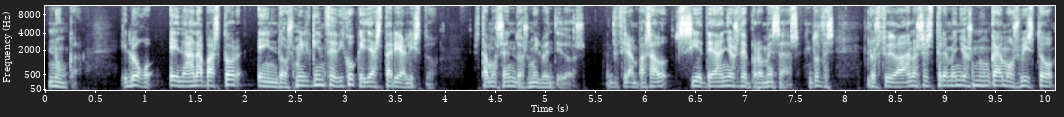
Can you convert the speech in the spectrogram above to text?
nunca. Y luego, en Ana Pastor, en 2015 dijo que ya estaría listo. Estamos en 2022. Es decir, han pasado siete años de promesas. Entonces, los ciudadanos extremeños nunca hemos visto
